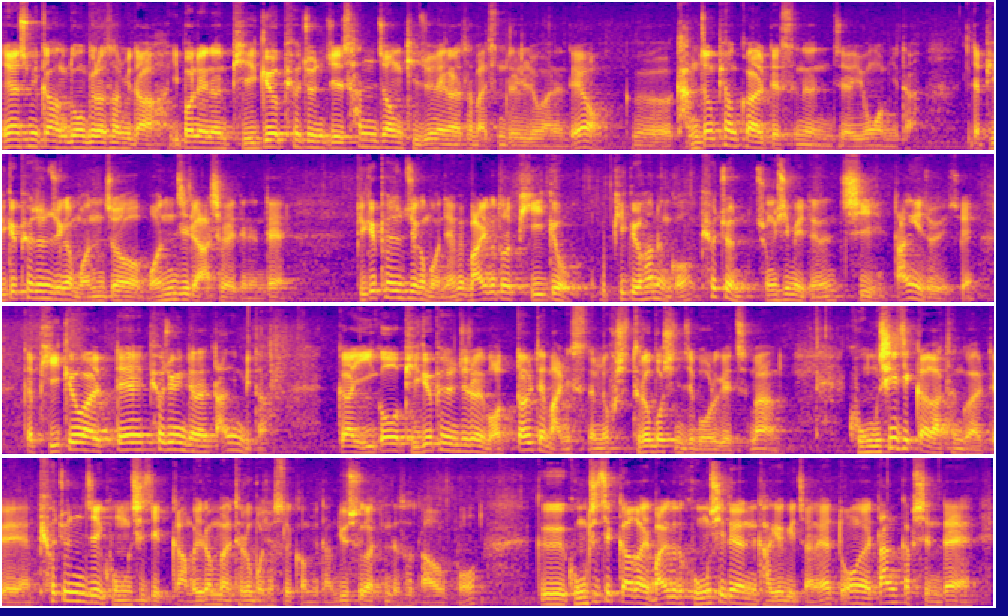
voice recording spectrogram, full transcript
안녕하십니까 강동호 변호사입니다. 이번에는 비교 표준지 산정 기준에 관해서 말씀드리려고 하는데요. 그 감정 평가할 때 쓰는 이제 용어입니다. 일단 비교 표준지가 먼저 뭔지를 아셔야 되는데 비교 표준지가 뭐냐면 말 그대로 비교, 비교하는 거, 표준 중심이 되는 지, 땅이죠 이제. 그러니까 비교할 때 표준이 되는 땅입니다. 그러니까 이거 비교 표준지를 어떨 때 많이 쓰냐면 혹시 들어보신지 모르겠지만 공시지가 같은 거 할 때 표준지 공시지가 뭐 이런 말 들어보셨을 겁니다. 뉴스 같은 데서 나오고 그 공시지가가 말 그대로 공시된 가격이잖아요. 똥의 땅값인데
